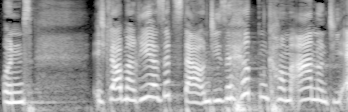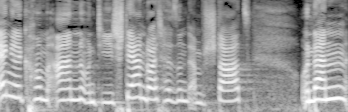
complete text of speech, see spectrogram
Und ich glaube, Maria sitzt da und diese Hirten kommen an und die Engel kommen an und die Sterndeuter sind am Start. Und dann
